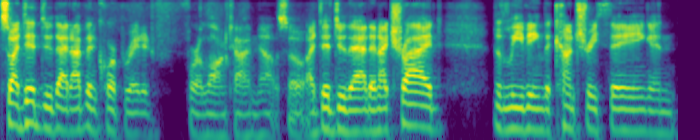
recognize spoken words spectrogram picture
So I did do that. I've been incorporated for a long time now. So I did do that, and I tried the leaving the country thing and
